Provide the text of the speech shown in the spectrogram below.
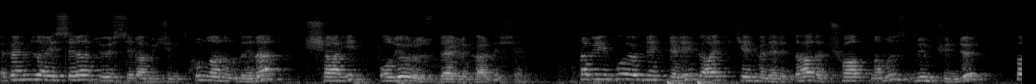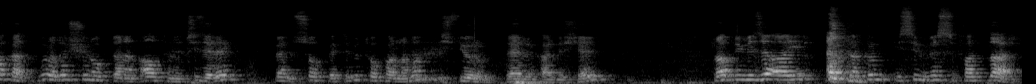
Efendimiz Aleyhisselatü Vesselam için kullanıldığına şahit oluyoruz değerli kardeşlerim. Tabii bu örnekleri ve ayet-i kerimeleri daha da çoğaltmamız mümkündür. Fakat burada şu noktanın altını çizerek ben sohbetimi toparlamak istiyorum değerli kardeşlerim. Rabbimize ait bir takım isim ve sıfatlar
